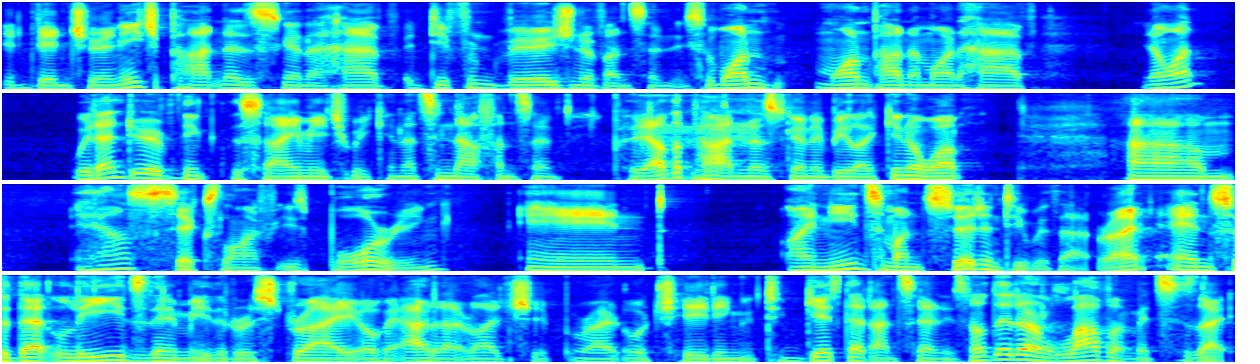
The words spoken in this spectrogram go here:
adventure and each partner is going to have a different version of uncertainty. So one one partner might have, you know what? We don't do everything the same each week and that's enough uncertainty. But the other partner is going to be like, you know what? Um, our sex life is boring and I need some uncertainty with that, right? And so that leads them either astray or out of that relationship, right? Or cheating to get that uncertainty. It's not they don't love them. It's just like,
